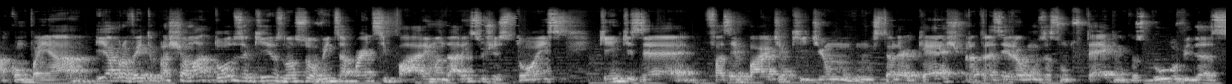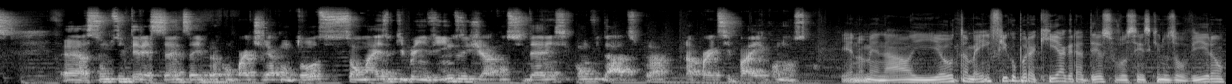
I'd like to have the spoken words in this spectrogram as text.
acompanhar e aproveito para chamar todos aqui os nossos ouvintes a participarem, mandarem sugestões. Quem quiser fazer parte aqui de um, um Standard Cash para trazer alguns assuntos técnicos, dúvidas, é, assuntos interessantes aí para compartilhar com todos, são mais do que bem-vindos e já considerem-se convidados para participar aí conosco. Fenomenal. E eu também fico por aqui, agradeço vocês que nos ouviram.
